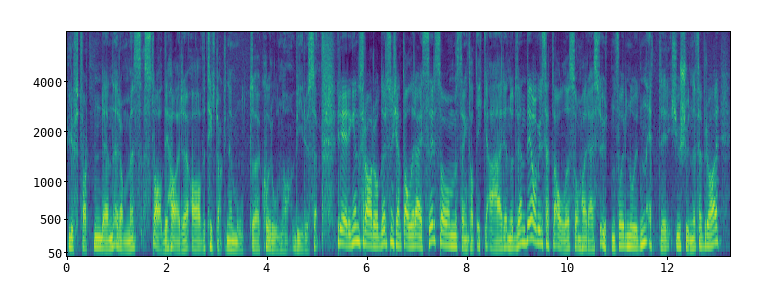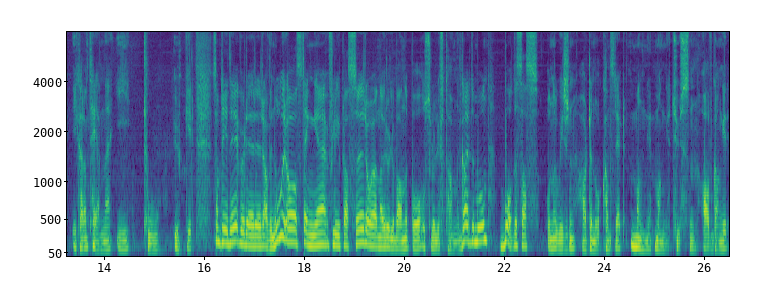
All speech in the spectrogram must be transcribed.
Luftfarten den rammes stadig hardere av tiltakene mot koronaviruset. Regjeringen fraråder som kjent alle reiser som strengt tatt ikke er nødvendig, og vil sette alle som har reist utenfor Norden etter 27.2 i karantene i to år uker. Samtidig vurderer Avinor å stenge flyplasser og en av rullebanene på Oslo lufthavn Gardermoen. Både SAS og Norwegian har til nå kansellert mange mange tusen avganger.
